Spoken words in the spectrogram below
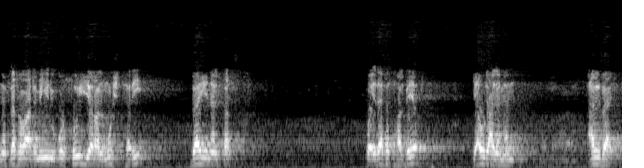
إن أتلفه آدمي يقول خير المشتري بين الفسخ. وإذا فسخ البيع يعود على من؟ على البائع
